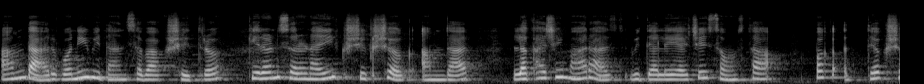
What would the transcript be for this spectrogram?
आमदार वनी विधानसभा क्षेत्र किरण सरनाईक शिक्षक आमदार लखाजी महाराज विद्यालयाचे संस्थापक अध्यक्ष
